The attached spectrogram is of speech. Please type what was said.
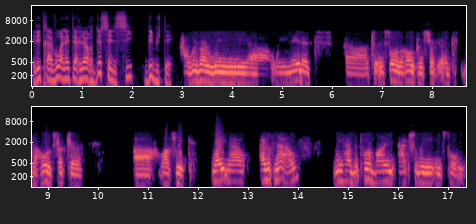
et les travaux à l'intérieur de celle-ci débutaient. However, we uh, we made it uh, to install the whole construct uh, the whole structure last week. Right now, as of now, we have the turbine actually installed,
